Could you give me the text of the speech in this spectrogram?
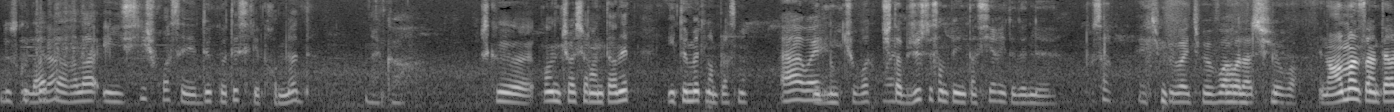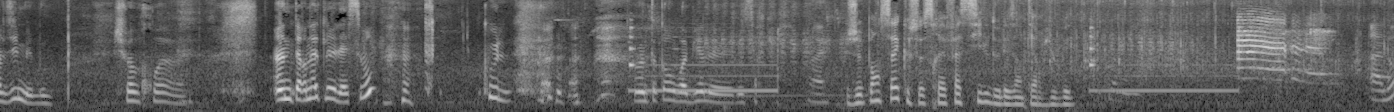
de ce Là, côté-là par là, et ici, je crois, c'est les deux côtés, c'est les promenades. D'accord. Parce que euh, quand tu vas sur internet, ils te mettent l'emplacement. Ah ouais. Et donc tu vois, tu tapes juste le centre pénitentiaire, ils te donnent euh, tout ça. Et tu peux, ouais, tu peux voir Voilà, tu peux voir. Et normalement, c'est interdit, mais bon, je sais pas pourquoi. euh, Internet le laisse. Bon cool. en tout cas, on voit bien le, le circuit. Je pensais que ce serait facile de les interviewer. Allô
